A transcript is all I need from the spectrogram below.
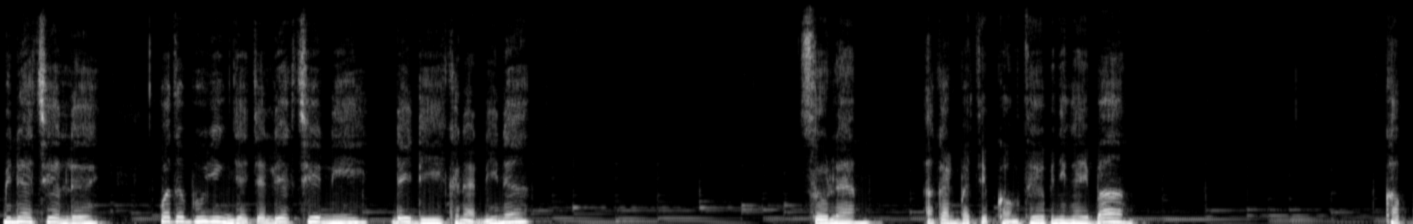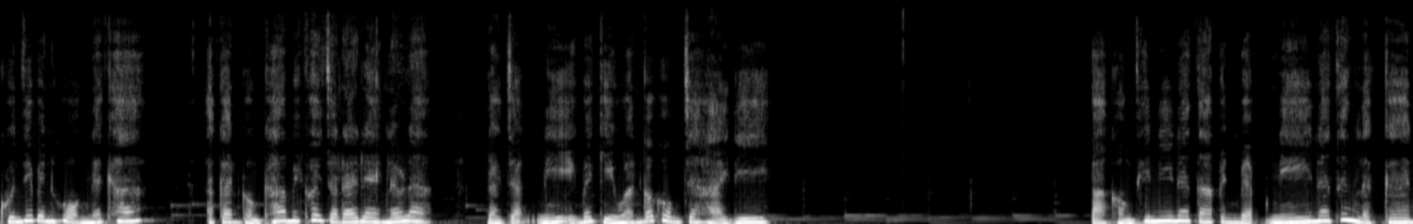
ไม่น่าเชื่อเลย ว่าท่านผู้ยิ่งใหญ่จะเรียกชื่อนี้ได้ดีขนาดนี้นะโซแลมอาการบาดเจ็บของเธอเป็นยังไงบ้าง ขอบคุณที่เป็นห่วงนะคะ อาการของข้าไม่ค่อยจะร้ายแรงแล้วล่ะ หลังจากนี้อีกไม่กี่วันก็คงจะหายดี ป่าของที่นี่หน้าตาเป็นแบบนี้น่าทึ่งเหลือเกิน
